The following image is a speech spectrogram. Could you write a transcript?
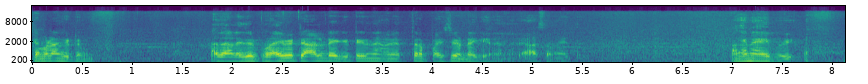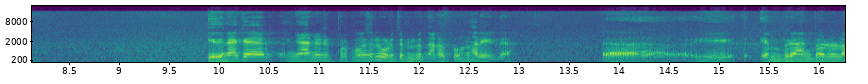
ശമ്പളം കിട്ടും. അതാണ്. ഇത് പ്രൈവറ്റ് ആളുടെ കിട്ടിയിരുന്ന അവൻ എത്ര പൈസ ഉണ്ടാക്കിയതാണ് ആ സമയത്ത്. അങ്ങനെ ആയിപ്പോയി. ഇതിനൊക്കെ ഞാനൊരു പ്രപ്പോസൽ കൊടുത്തിട്ടുണ്ട്. നടക്കുമെന്നറിയില്ല. ഈ എംബ്രാൻ പോലുള്ള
